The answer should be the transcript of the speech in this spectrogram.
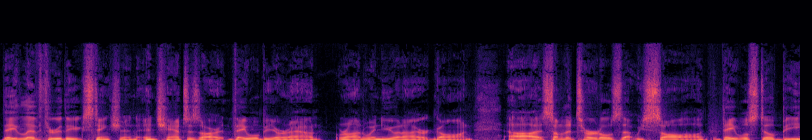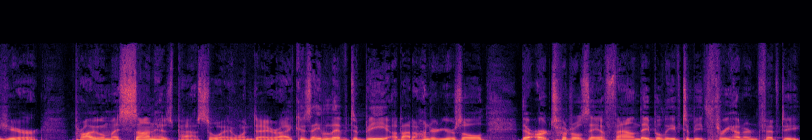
They live through the extinction, and chances are they will be around, Ron, when you and I are gone. Uh, some of the turtles that we saw, they will still be here probably when my son has passed away one day, right? Because they live to be about 100 years old. There are turtles they have found they believe to be 350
